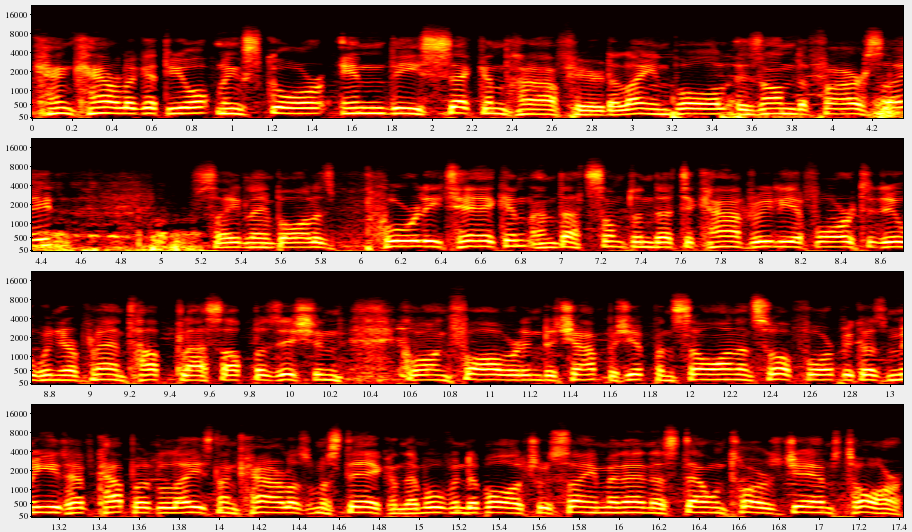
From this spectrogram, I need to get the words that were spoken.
Can Carlow get the opening score in the second half here? The line ball is on the far side. Sideline ball is poorly taken, and that's something that you can't really afford to do when you're playing top class opposition going forward in the championship and so on and so forth because Meath have capitalised on Carlow's mistake and they're moving the ball through Simon Ennis down towards James Toher.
